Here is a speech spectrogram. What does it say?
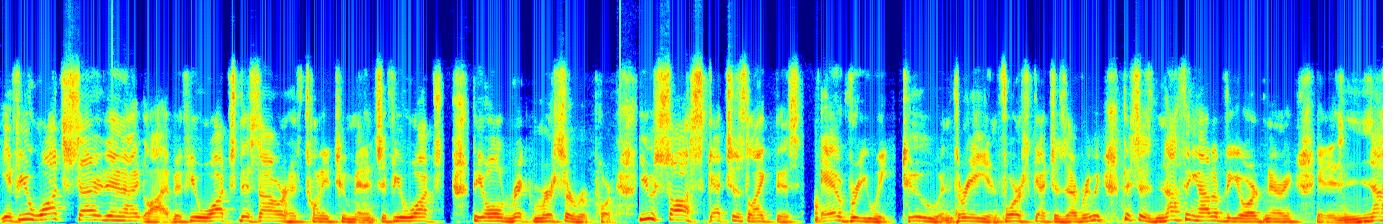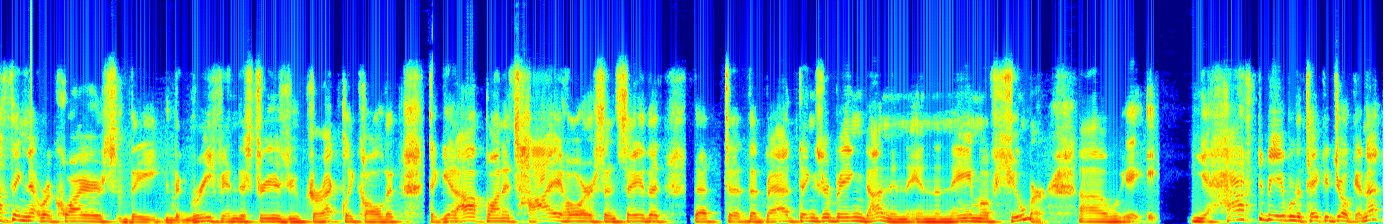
If you watch Saturday Night Live, if you watch This Hour Has 22 Minutes, if you watched the old Rick Mercer report, you saw sketches like this every week, two and three and four sketches every week. This is nothing out of the ordinary. It is nothing that requires the, the grief industry, as you correctly called it, to get up on its high horse and say that that uh, that bad things are being done in in the name of humor. Uh, it, you have to be able to take a joke, and that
